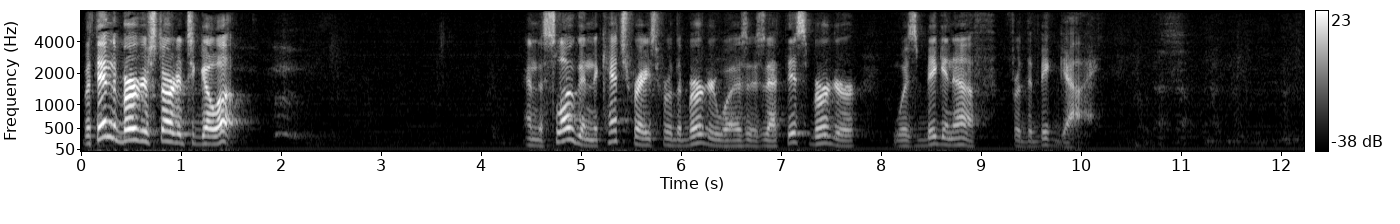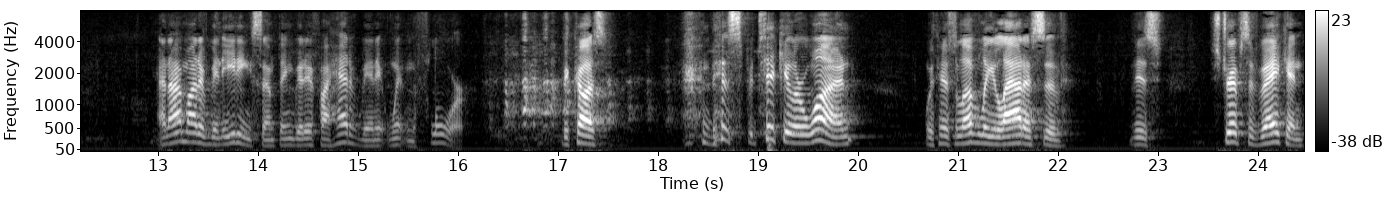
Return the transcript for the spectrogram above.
But then the burger started to go up. And the slogan, the catchphrase for the burger was is that this burger was big enough for the big guy. And I might have been eating something, but if I had have been, it went in the floor. Because this particular one, with his lovely lattice of these strips of bacon,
